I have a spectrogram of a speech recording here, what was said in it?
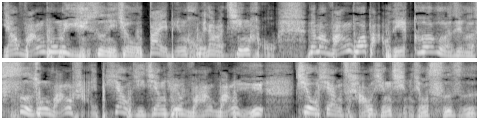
然后王公于是呢就带兵回到了京口。那么王国宝的哥哥这个侍中王海、骠骑将军王王瑜就向朝廷请求辞职。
